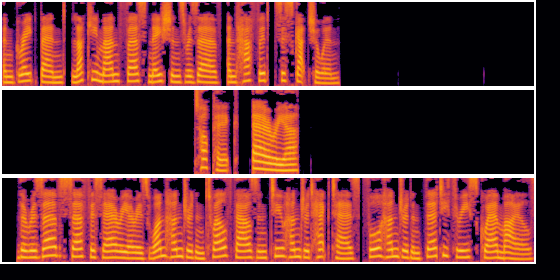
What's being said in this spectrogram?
and Great Bend, Lucky Man First Nations Reserve, and Hafford, Saskatchewan. Topic Area The reserve's surface area is 112,200 hectares 433 square miles.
